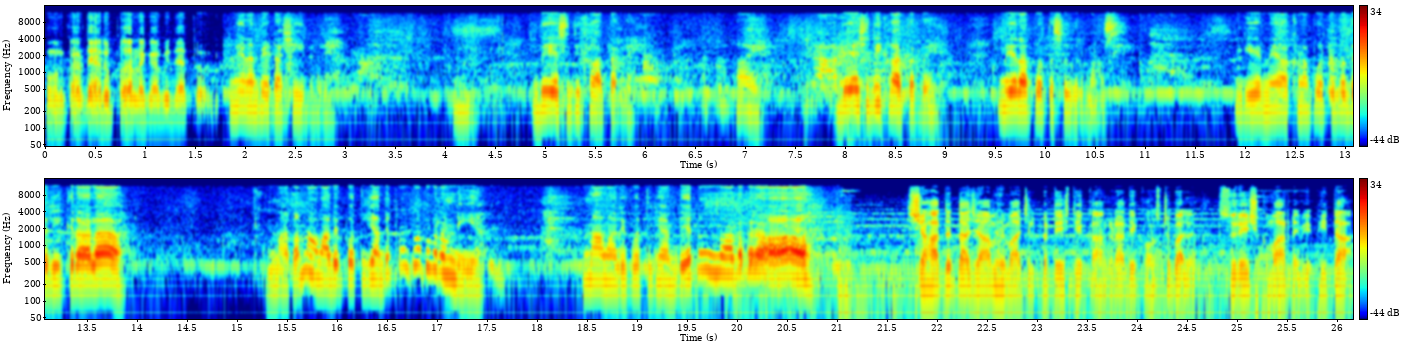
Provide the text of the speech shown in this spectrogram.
ਫੋਨ ਕਰਦੇ ਆ ਨੂੰ ਪਤਾ ਲੱਗਾ ਵੀ ਡੈਥ ਹੋ ਗਈ। ਮੇਰਾ ਬੇਟਾ ਸ਼ਹੀਦ ਹੋ ਗਿਆ ਦੇਸ਼ ਦੀ ਖਾਤਰ ਲਈ ਹਾਏ, ਦੇਸ਼ ਦੀ ਖਾਤਰ ਲਈ ਮੇਰਾ ਪੁੱਤ ਸੂਰਮਾ ਸੀ। ਜੇ ਮੈਂ ਆਖਣਾ, ਪੁੱਤ ਬਦਲੀ ਕਰਾ ਲਾ। ਮਾਤਾ ਮਾਵਾਂ ਦੇ ਪੁੱਤ ਜਾਂਦੇ, ਤੂੰ ਕਿਉਂ ਘਬਰਾਉਂਦੀ ਆ? ਮਾਵਾਂ ਦੇ ਪੁੱਤ ਜਾਂਦੇ ਤੂੰ ਨਾ ਘਬਰਾ। ਸ਼ਹਾਦਤ ਦਾ ਜਾਮ ਹਿਮਾਚਲ ਪ੍ਰਦੇਸ਼ ਦੇ ਕਾਂਗੜਾ ਦੇ ਕਾਂਸਟੇਬਲ ਸੁਰੇਸ਼ ਕੁਮਾਰ ਨੇ ਵੀ ਪੀਤਾ।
